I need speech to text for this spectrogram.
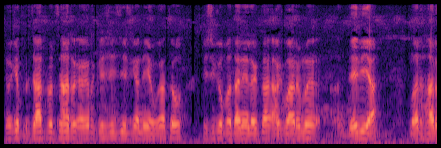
क्योंकि प्रचार प्रसार अगर किसी चीज़ का नहीं होगा तो किसी को पता नहीं लगता। अखबारों में दे दिया, मगर हर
